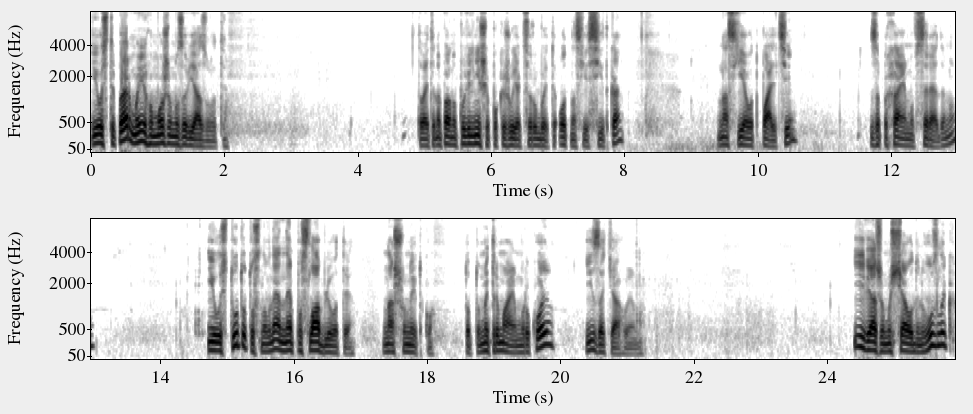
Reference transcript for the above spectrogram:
І ось тепер ми його можемо зав'язувати. Давайте, напевно, повільніше покажу, як це робити. От у нас є сітка. У нас є от пальці. Запихаємо всередину. І ось тут от основне не послаблювати нашу нитку. Тобто ми тримаємо рукою і затягуємо. І в'яжемо ще один вузлик.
